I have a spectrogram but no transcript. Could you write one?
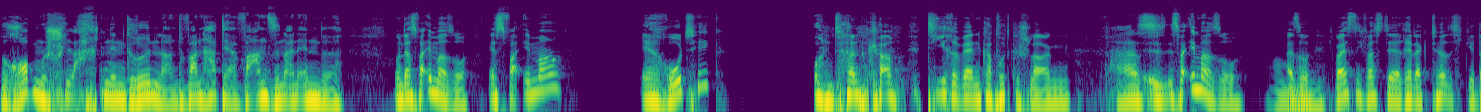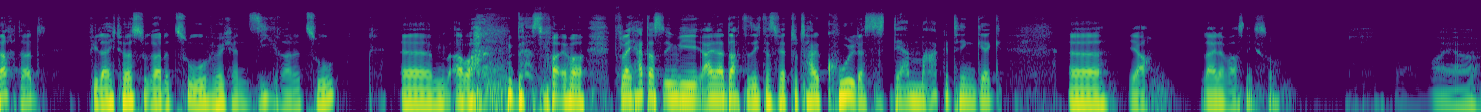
Robbenschlachten in Grönland. Wann hat der Wahnsinn ein Ende? Und das war immer so. Es war immer Erotik und dann kam Tiere werden kaputtgeschlagen. Was? Es, es war immer so. Oh Also, ich weiß nicht, was der Redakteur sich gedacht hat. Vielleicht hörst du gerade zu, hören Sie gerade zu. Ähm, aber das war immer, vielleicht hat das irgendwie, einer dachte sich, das wäre total cool, das ist der Marketing-Gag. Äh, ja, leider war es nicht so. war ja.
